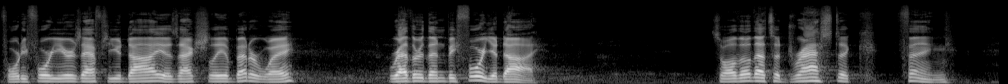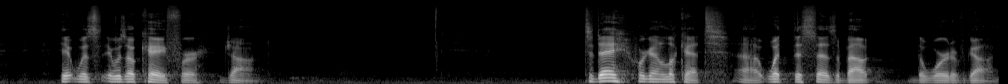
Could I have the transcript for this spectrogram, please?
44 years after you die, is actually a better way rather than before you die. So, although that's a drastic thing, it was, it was okay for John. Today, we're going to look at uh, what this says about the Word of God.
